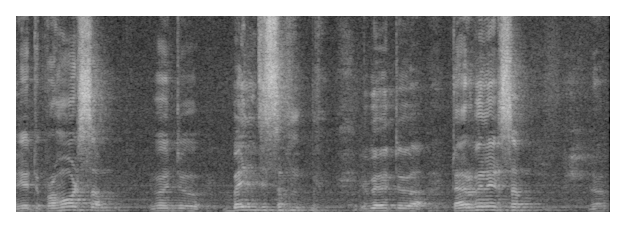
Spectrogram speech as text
you have to promote some, you have to bench some, you have to uh, terminate some, you know.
